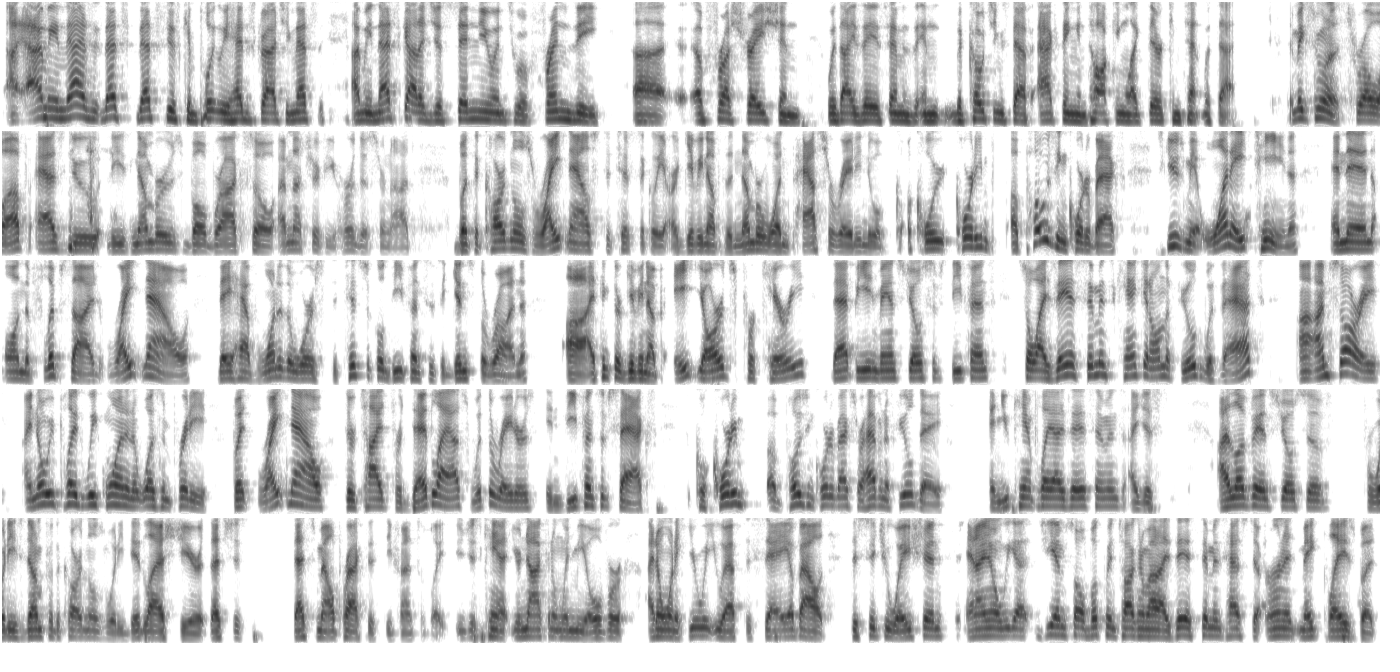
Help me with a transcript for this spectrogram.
I, I mean that's that's that's just completely head scratching. That's I mean that's got to just send you into a frenzy uh, of frustration with Isaiah Simmons and the coaching staff acting and talking like they're content with that. It makes me want to throw up, as do these numbers, Bo Brock. So I'm not sure if you heard this or not, but the Cardinals right now statistically are giving up the number one passer rating to according opposing quarterbacks, excuse me, at 118. And then on the flip side, right now they have one of the worst statistical defenses against the run. Uh, I think they're giving up eight yards per carry, that being Vance Joseph's defense. So Isaiah Simmons can't get on the field with that. Uh, I'm sorry. I know we played week one and it wasn't pretty, but right now they're tied for dead last with the Raiders in defensive sacks. Opposing quarterbacks are having a field day, and you can't play Isaiah Simmons. I just I love Vance Joseph for what he's done for the Cardinals, what he did last year. That's just that's malpractice defensively. You just can't. You're not going to win me over. I don't want to hear what you have to say about the situation. And I know we got GM Saul Bookman talking about Isaiah Simmons has to earn it, make plays, but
